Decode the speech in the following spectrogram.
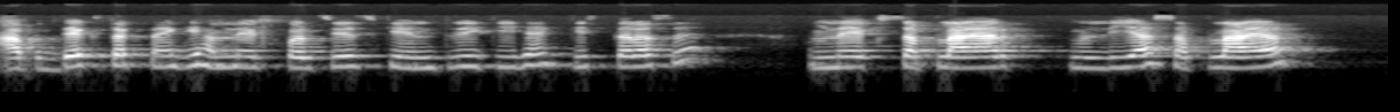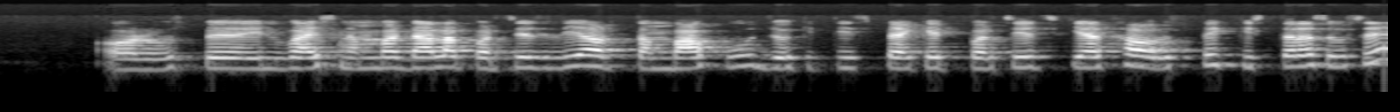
आप देख सकते हैं कि हमने एक परचेज की एंट्री की है, किस तरह से हमने एक सप्लायर लिया सप्लायर और उस पर इनवाइस नंबर डाला परचेज लिया, और तंबाकू जो कि तीस पैकेट परचेज किया था, और उस पर किस तरह से उसे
